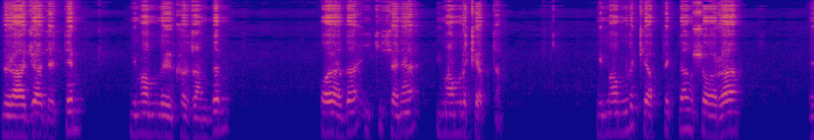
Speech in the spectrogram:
müracaat ettim. İmamlığı kazandım. Orada iki sene imamlık yaptım. İmamlık yaptıktan sonra e,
